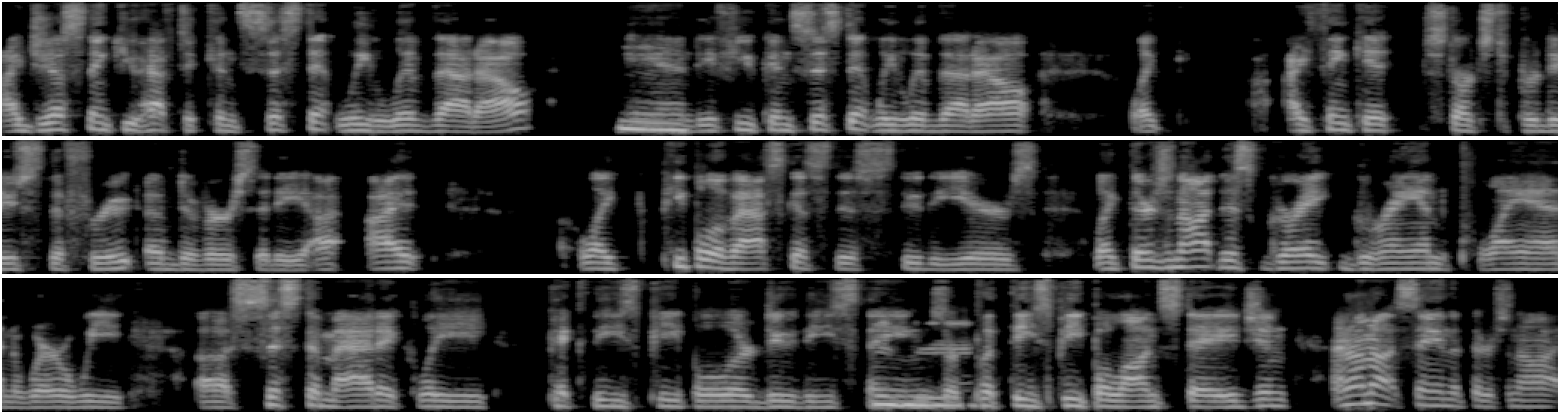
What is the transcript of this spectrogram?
I just think you have to consistently live that out. Mm. And if you consistently live that out, like, I think it starts to produce the fruit of diversity. I, I, like people have asked us this through the years like there's not this great grand plan where we uh, systematically pick these people or do these things mm-hmm. or put these people on stage and and I'm not saying that there's not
